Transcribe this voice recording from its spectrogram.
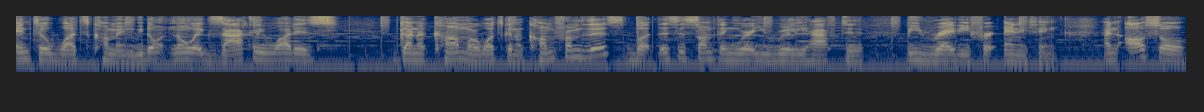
into what's coming. We don't know exactly what is gonna come or what's gonna come from this, but this is something where you really have to be ready for anything. And also,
